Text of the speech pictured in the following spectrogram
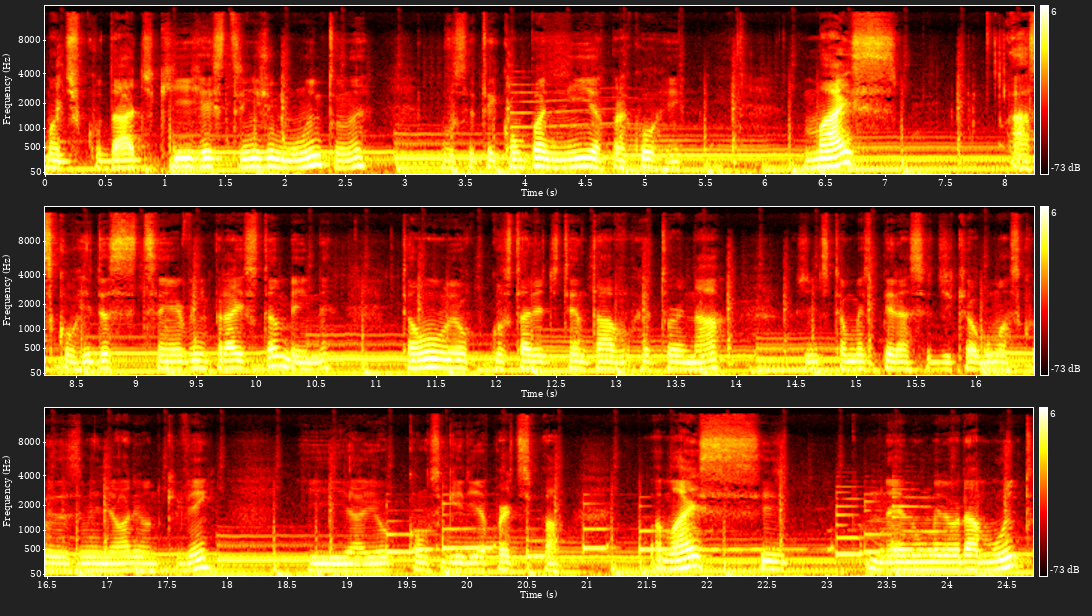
uma dificuldade que restringe muito, né? Você ter companhia para correr. Mas as corridas servem para isso também, né? Então eu gostaria de tentar retornar. A gente tem uma esperança de que algumas coisas melhorem ano que vem e aí eu conseguiria participar. Mas se né, não melhorar muito,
